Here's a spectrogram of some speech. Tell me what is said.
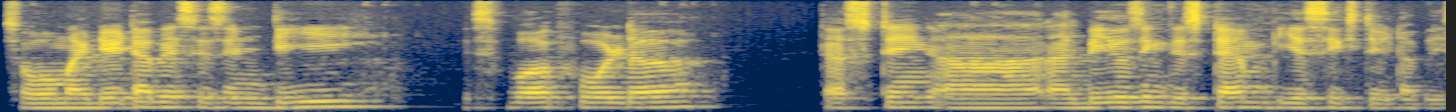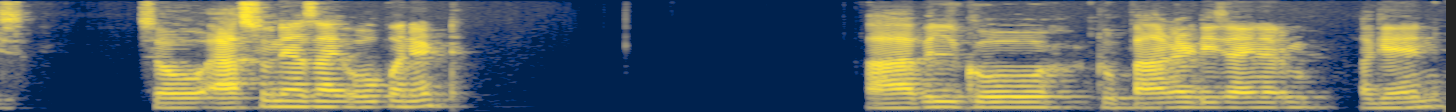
So my database is in D this work folder testing and I'll be using this temp bs6 database. So as soon as I open it I will go to panel designer again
